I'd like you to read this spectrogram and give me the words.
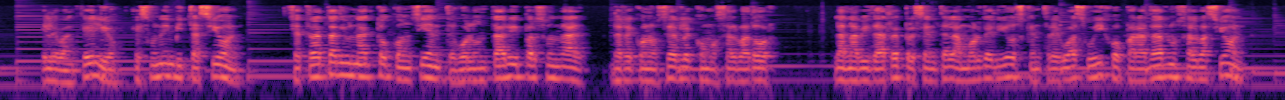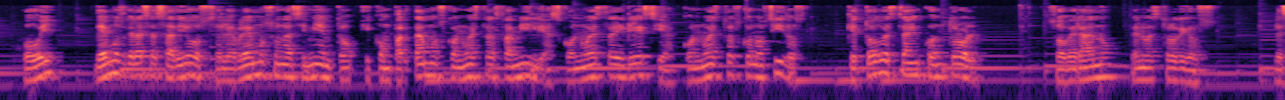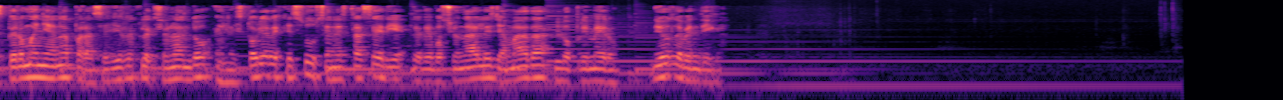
El Evangelio es una invitación. Se trata de un acto consciente, voluntario y personal de reconocerle como Salvador. La Navidad representa el amor de Dios que entregó a su Hijo para darnos salvación. Hoy, demos gracias a Dios, celebremos su nacimiento y compartamos con nuestras familias, con nuestra iglesia, con nuestros conocidos, que todo está en control soberano de nuestro Dios. Le espero mañana para seguir reflexionando en la historia de Jesús en esta serie de devocionales llamada Lo Primero. Dios le bendiga.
